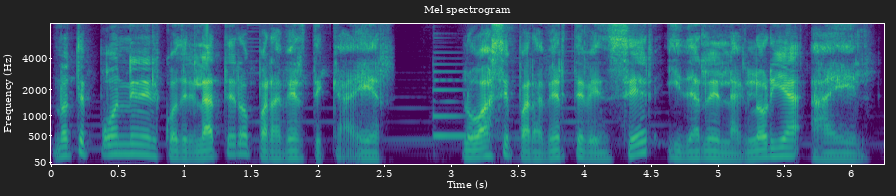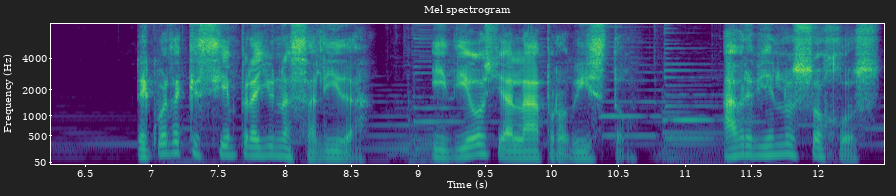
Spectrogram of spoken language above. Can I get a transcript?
No te pone en el cuadrilátero para verte caer, lo hace para verte vencer y darle la gloria a Él. Recuerda que siempre hay una salida, y Dios ya la ha provisto. Abre bien los ojos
